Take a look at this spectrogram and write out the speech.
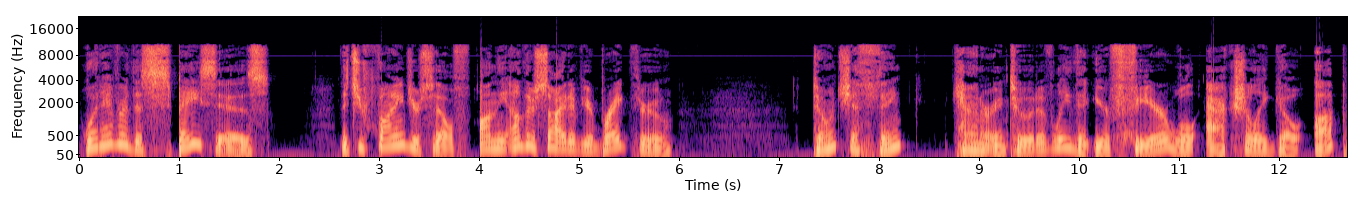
Whatever the space is that you find yourself on the other side of your breakthrough, don't you think counterintuitively that your fear will actually go up?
